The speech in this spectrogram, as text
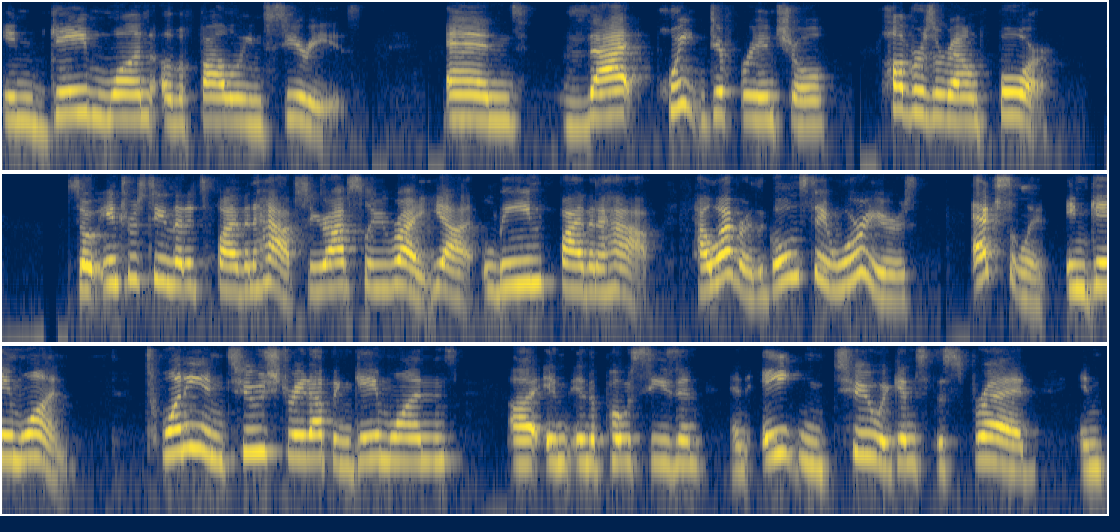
in game one of the following series. And that point differential hovers around four. So interesting that it's five and a half. So you're absolutely right. Yeah, lean five and a half. However, the Golden State Warriors, excellent in game one. 20 and 2 straight up in game ones uh, in, in the postseason, and 8 and 2 against the spread in,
